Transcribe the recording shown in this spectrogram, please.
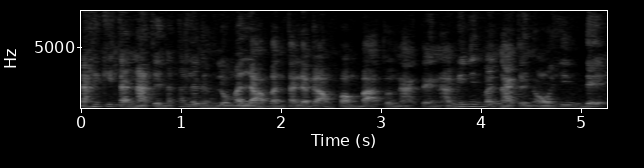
nakikita natin na talagang lumalaban talaga ang pambato natin. Aminin man natin o hindi,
